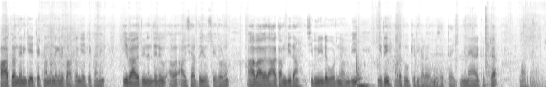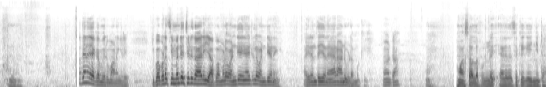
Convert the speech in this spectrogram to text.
പാത്രം എന്തെങ്കിലും കയറ്റി വെക്കണം എന്നുണ്ടെങ്കിൽ പാത്രം കയറ്റി വെക്കാൻ ഈ ഭാഗത്ത് പിന്നെ എന്തെങ്കിലും ആവശ്യാർത്ഥ യൂസ് ചെയ്തോളൂ. ആ ഭാഗത്ത് ആ കമ്പി ഇതാ ചിമ്മിനിന്റെ ബോർഡിന്റെ കമ്പി. ഇത് അവിടെ തൂക്കിയടിക്കാനുള്ള കമ്പി സെറ്റായി ഇനി നേരെ കിട്ടുക വർക്ക്. അങ്ങനെ. തന്നെ കേൾക്കാൻ വരുവാണെങ്കിൽ ഇപ്പോൾ ഇവിടെ സിമെന്റ് വെച്ചിട്ട് കാര്യമില്ല. അപ്പോൾ നമ്മളെ വണ്ടി അതിനായിട്ടുള്ള വണ്ടിയാണേ. അതിലെന്താ ചെയ്യുക നേരാണ് ഇവിടെ നമുക്ക്. കേട്ടാ മാസാല ഫുള്ള് ഏകദേശമൊക്കെ കഴിഞ്ഞിട്ടാ.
